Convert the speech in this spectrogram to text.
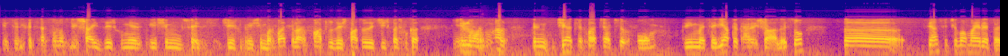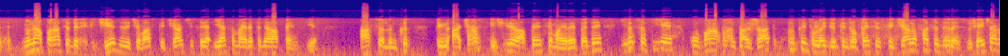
pensie. Adică să nu de 60, cum e, ieșim 65, cum ieșim bărbații, la 40-45, pentru că e normal, prin ceea ce face acel om, prin meseria pe care și-a ales-o, să, să iasă ceva mai repede. Nu neapărat să beneficieze de ceva special, ci să iasă mai repede la pensie. Astfel încât prin această ieșire la pensie mai repede, el să fie cumva avantajat, nu printr-o, lege, printr-o pensie specială față de restul. Și aici ar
